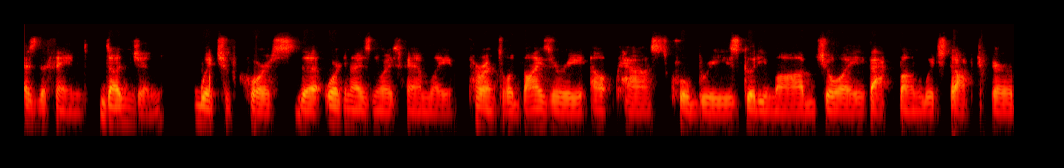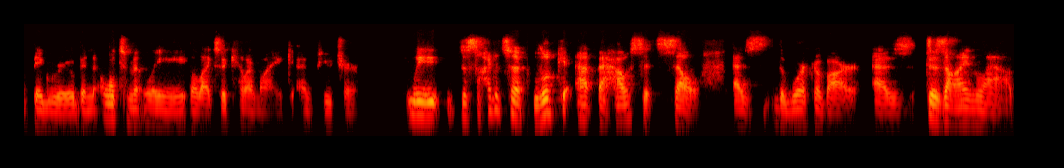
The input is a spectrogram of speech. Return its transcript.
as the famed dungeon, which, of course, the Organized Noize family, parental advisory, OutKast, Cool Breeze, Goodie Mob, Joi, Backbone, Witch Doctor, Big Rube, and ultimately the likes of Killer Mike and Future we decided to look at the house itself as the work of art, as design lab.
